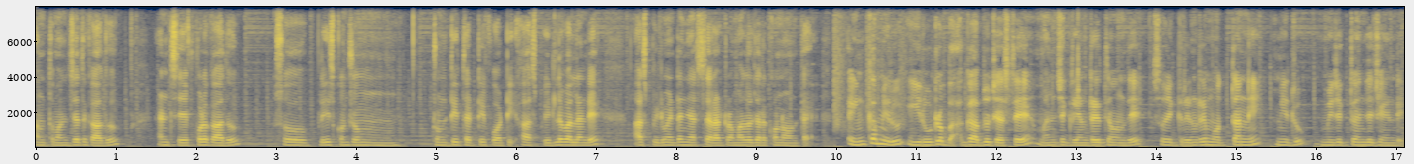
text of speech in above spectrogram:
అంత మంచిది కాదు. అండ్ సేఫ్ కూడా కాదు. సో ప్లీజ్ కొంచెం ట్వంటీ థర్టీ ఫార్టీ ఆ స్పీడ్లో వెళ్ళండి. ఆ స్పీడ్ మెయింటైన్ చేస్తే ఎలాంటి ప్రమాదాలు జరగకుండా ఉంటాయి. ఇంకా మీరు ఈ రూట్లో బాగా అబ్జర్వ్ చేస్తే మంచి గ్రీనరీ అయితే ఉంది. సో ఈ గ్రీనరీ మొత్తాన్ని మీరు మ్యూజిక్తో ఎంజాయ్ చేయండి.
